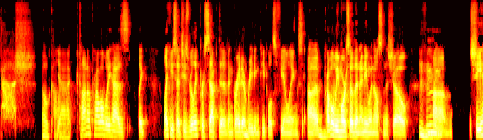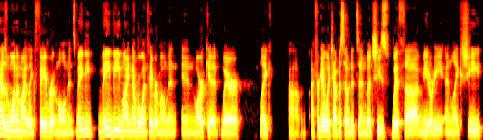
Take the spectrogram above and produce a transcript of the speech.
Gosh, oh, Kanna. Yeah, Kanna probably has like like you said, she's really perceptive and great at Mhm. reading people's feelings. Uh, Mhm. probably more so than anyone else in the show. Mhm. Mhm. Um, she has one of my like favorite moments, maybe maybe my number one favorite moment in Market, where like um, I forget which episode it's in, but she's with uh, Midori and like she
